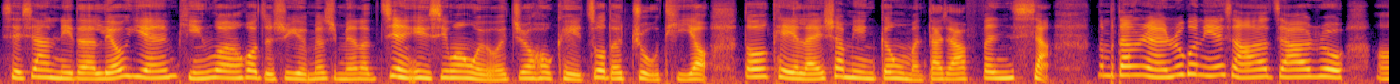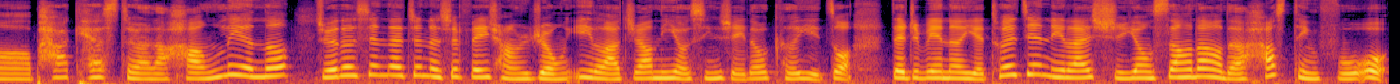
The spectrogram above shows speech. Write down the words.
写下你的留言评论，或者是有没有什么样的建议，希望伟伟之后可以做的主题哦，都可以来上面跟我们大家分享。那么当然，如果你也想要加入呃 Podcaster 的行列呢，觉得现在真的是非常容易了，只要你有心，谁都可以做。在这边呢，也推荐你来使用 Sound 的 Hosting 服务。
